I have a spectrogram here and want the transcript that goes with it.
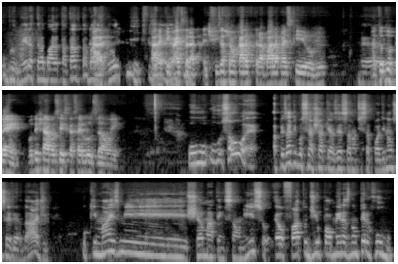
O Bruneira trabalha, tá, tá trabalhador. Cara, que, cara que mais tra... é difícil achar um cara que trabalha mais que eu, viu? É... Mas tudo bem, vou deixar vocês com essa ilusão aí. O, o, só é, apesar de você achar que às vezes essa notícia pode não ser verdade, o que mais me chama a atenção nisso é o fato de o Palmeiras não ter rumo.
